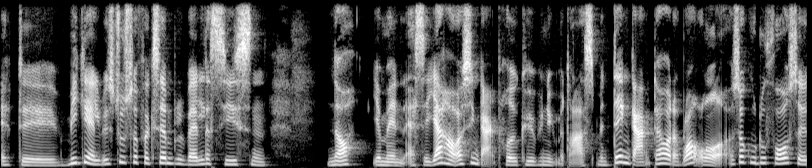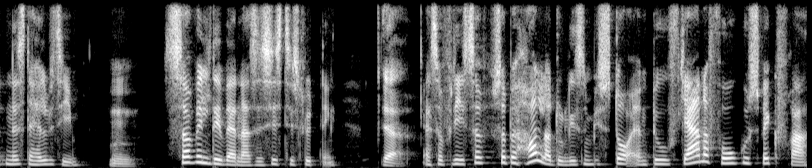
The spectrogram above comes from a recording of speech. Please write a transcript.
at øh, Michael, hvis du så for eksempel valgte at sige sådan, Nå, jamen altså, jeg har også engang prøvet at købe en ny madras, men dengang, der var der blå, og så kunne du fortsætte den næste halve time. Mm. Så vil det være narcissistisk lytning. Ja, Altså fordi så, så beholder du ligesom historien. Du fjerner fokus væk fra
